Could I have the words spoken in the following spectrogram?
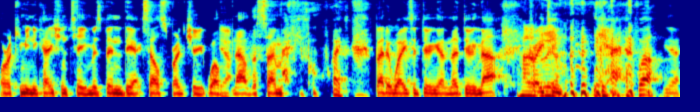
or a communication team has been the excel spreadsheet well yeah. now there's so many more ways, better ways of doing it and they're doing that Hallelujah. creating yeah well yeah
